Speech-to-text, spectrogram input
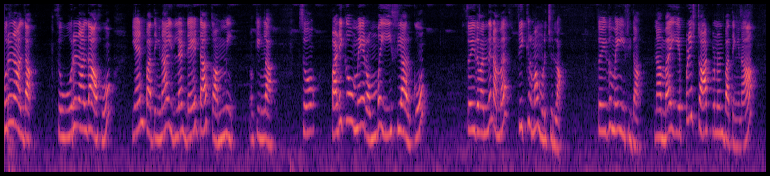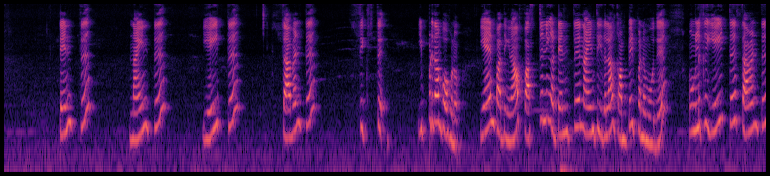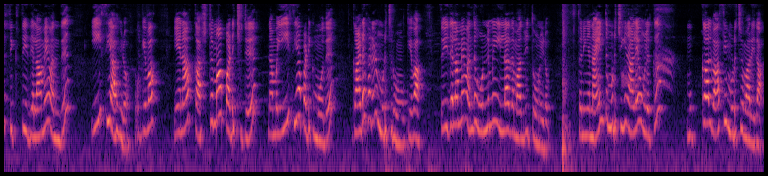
ஒரு நாள் தான். ஸோ ஒரு நாள் தான் ஆகும். ஏன்னு பார்த்தீங்கன்னா இதில் டேட்டா கம்மி. ஓகேங்களா? ஸோ படிக்கவுமே ரொம்ப ஈஸியாக இருக்கும். ஸோ இதை வந்து நம்ம சீக்கிரமாக முடிச்சிடலாம். ஸோ இதுவுமே ஈஸி தான். நம்ம எப்படி ஸ்டார்ட் பண்ணணும்னு பார்த்தீங்கன்னா tenth ninth eighth seventh sixth இப்படி தான் போகணும். ஏன்னு பார்த்தீங்கன்னா ஃபஸ்ட்டு நீங்கள் டென்த்து நைன்த்து இதெல்லாம் கம்ப்ளீட் பண்ணும்போது உங்களுக்கு எயித்து செவன்த்து சிக்ஸ்த்து இது எல்லாமே வந்து ஈஸி ஆகிடும். ஓகேவா ஏன்னா கஷ்டமாக படிச்சுட்டு நம்ம ஈஸியாக படிக்கும்போது கடகடன் முடிச்சிருவோம் ஓகேவா ஸோ இதெல்லாமே வந்து ஒன்றுமே இல்லாத மாதிரி தோணிடும். ஸோ நீங்கள் நைன்த்து முடிச்சிங்கனாலே உங்களுக்கு முக்கால் வாசி முடிச்ச மாதிரி தான்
